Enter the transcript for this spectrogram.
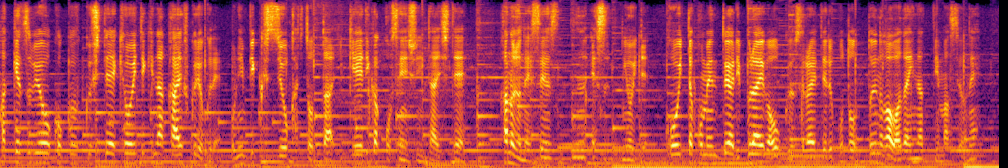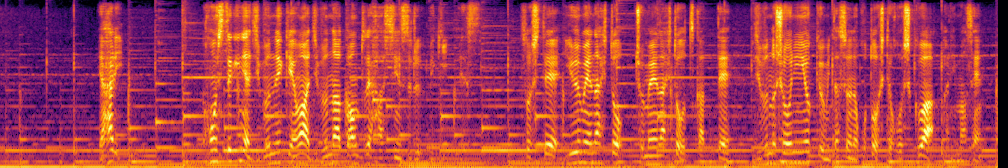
白血病を克服して驚異的な回復力でオリンピック出場を勝ち取った池江璃花子選手に対して彼女の SNS においてこういったコメントやリプライが多く寄せられていることというのが話題になっていますよね。やはり本質的には自分の意見は自分のアカウントで発信するべきです。そして有名な人著名な人を使って自分の承認欲求を満たすようなことをしてほしくはありません。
